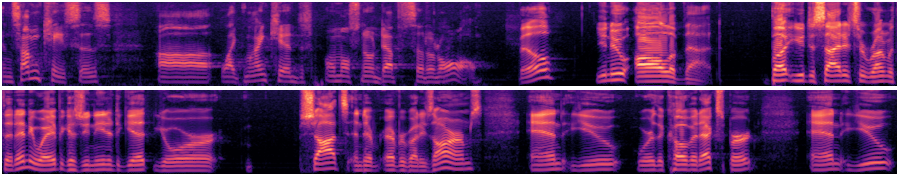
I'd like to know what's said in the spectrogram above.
in some cases, uh, like my kids, almost no deficit at all. Bill, you knew all of that, but you decided to run with it anyway because you needed to get your shots into everybody's arms, and you were the COVID expert, and you,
